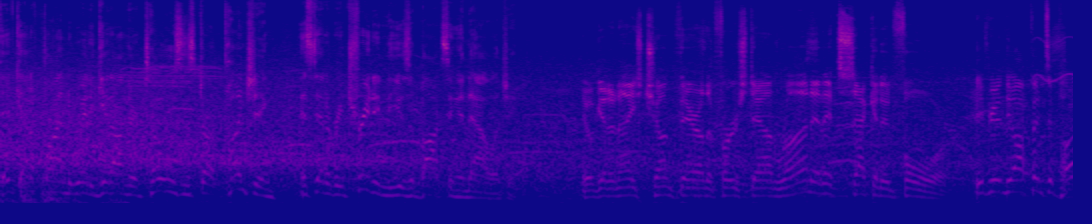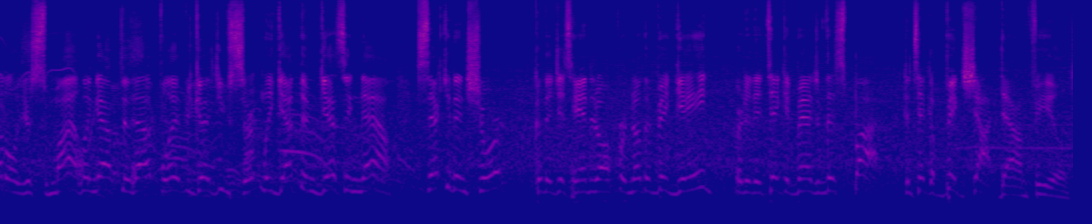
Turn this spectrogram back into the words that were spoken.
they've got to find a way to get on their toes and start punching instead of retreating, to use a boxing analogy. He'll get a nice chunk there on the first down run, and it's second and four. If you're in the offensive huddle, you're smiling after that play because you've certainly got them guessing now. Second and short, could they just hand it off for another big gain? Or do they take advantage of this spot to take a big shot downfield?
